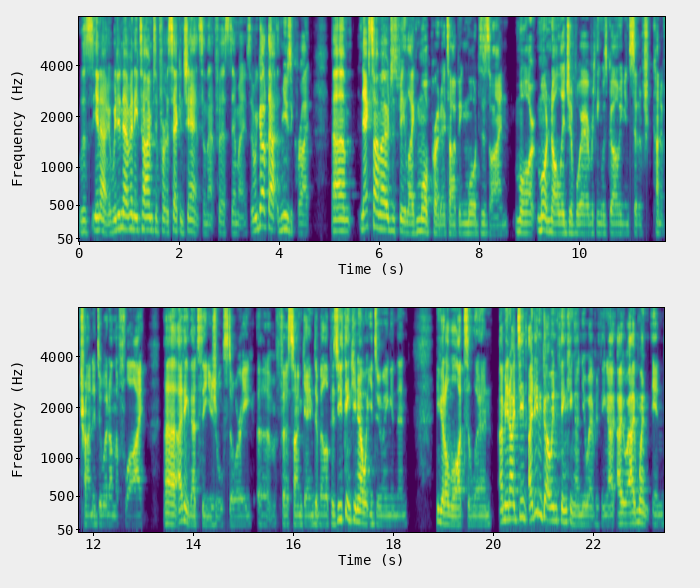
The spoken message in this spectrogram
was, you know, we didn't have any time to, for a second chance in that first demo. So we got that music right. Um, next time I would just be like more prototyping, more design, more, more knowledge of where everything was going instead of kind of trying to do it on the fly. Uh, I think that's the usual story of first time game developers. You think you know what you're doing, and then you got a lot to learn. I mean, I did. I didn't go in thinking I knew everything. I I, I went in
